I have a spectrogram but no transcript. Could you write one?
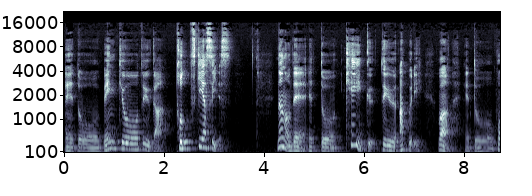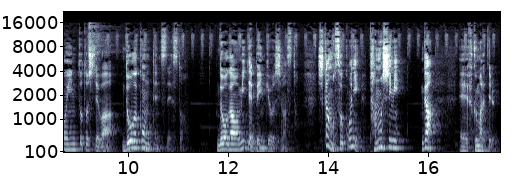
えっ、と、勉強というか、とっつきやすいです。なので、えっと、ケイクというアプリは、えっと、ポイントとしては動画コンテンツですと。動画を見て勉強しますと。しかもそこに楽しみが、えー含まれてる。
